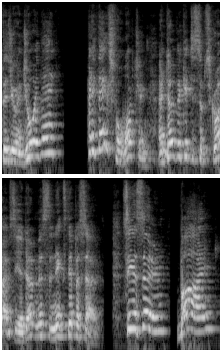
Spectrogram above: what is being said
Did you enjoy that? Hey, thanks for watching, and don't forget to subscribe so you don't miss the next episode. See you soon! Bye!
